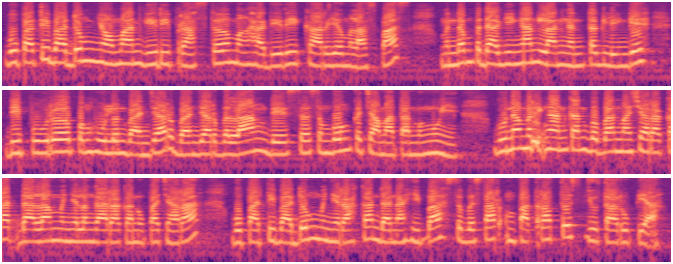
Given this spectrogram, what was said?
Bupati Badung Nyoman Giri Praste menghadiri karya melaspas, mendem pedagingan lan ngenteg linggih di Pura Penghulun Banjar, Banjar Belang, Desa Sembung, Kecamatan Mengui. Guna meringankan beban masyarakat dalam menyelenggarakan upacara, Bupati Badung menyerahkan dana hibah sebesar 400 juta rupiah.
